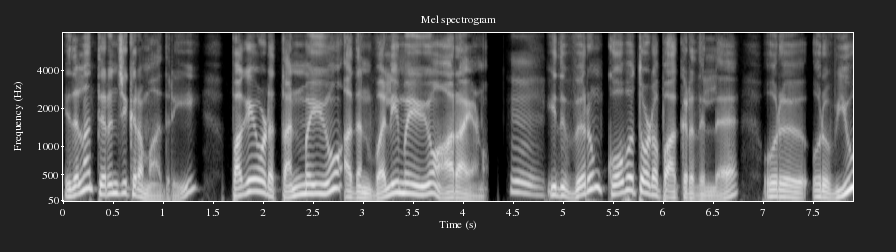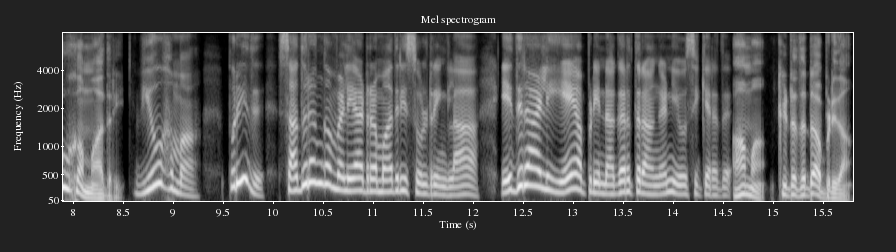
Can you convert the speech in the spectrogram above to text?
இதெல்லாம் தெரிஞ்சுக்கிற மாதிரி பகையோட தன்மையும் அதன் வலிமையையும் ஆராயணும். இது வெறும் கோபத்தோட பாக்குறது இல்ல ஒரு ஒரு வியூகம் மாதிரி. வியூகமா? புரியுது. சதுரங்கம் விளையாடுற மாதிரி சொல்றீங்களா? எதிராளி ஏன் அப்படி நகர்த்துறாங்கன்னு யோசிக்கிறது. ஆமா கிட்டத்தட்ட அப்படிதான்.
